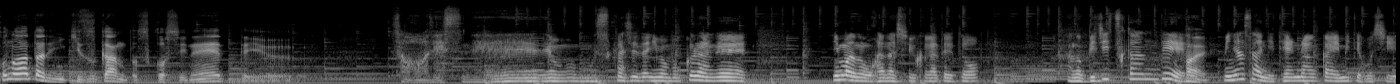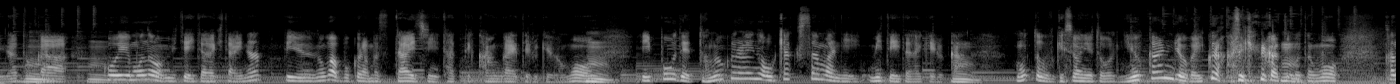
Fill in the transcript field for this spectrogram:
この辺りに気づかんと少しねっていうそうですね。でも難しいな。今僕らね今のお話伺ってるとあの美術館ではい。皆さんに展覧会見てほしいなとか、うんうん。こういうものを見ていただきたいなっていうのが僕らまず第一に立って考えてるけども、うん。一方でどのぐらいのお客様に見ていただけるか、うん。もっと受けそうに言うと入館料がいくら稼げるかってことも必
